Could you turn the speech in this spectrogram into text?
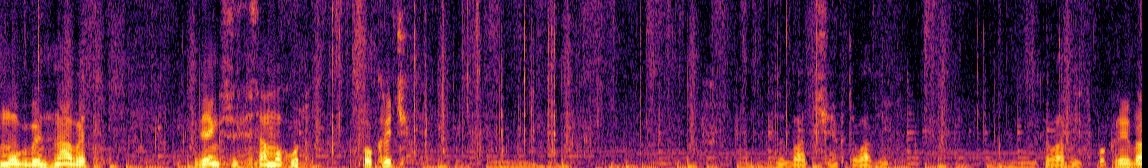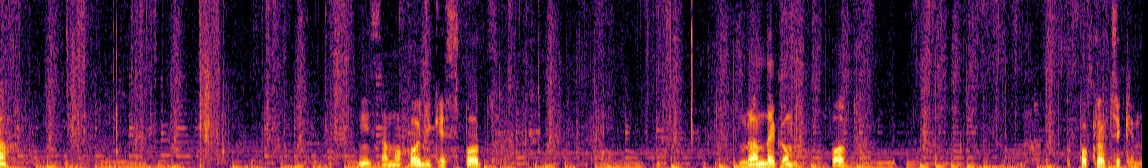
mógłby nawet większy samochód pokryć. Zobaczcie jak to ładnie jak to ładnie pokrywa. I samochodzik jest pod blandeką, pod pokrowczykiem.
